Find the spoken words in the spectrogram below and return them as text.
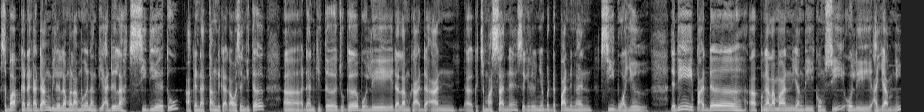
Sebab kadang-kadang bila lama-lama nanti adalah si dia tu akan datang dekat kawasan kita uh, dan kita juga boleh dalam keadaan uh, kecemasan eh, sekiranya berdepan dengan si buaya. Jadi pada uh, pengalaman yang dikongsi oleh Ayam ni,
